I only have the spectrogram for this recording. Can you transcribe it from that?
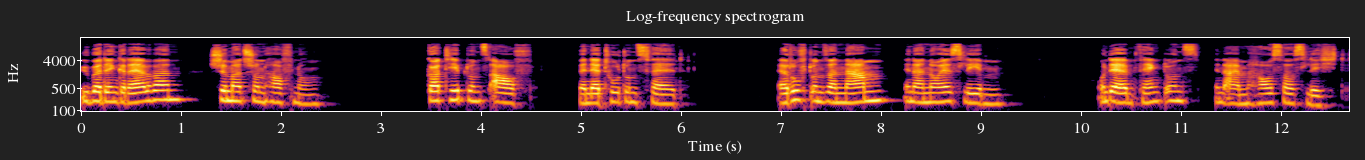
Über den Gräbern schimmert schon Hoffnung. Gott hebt uns auf, wenn der Tod uns fällt. Er ruft unseren Namen in ein neues Leben und er empfängt uns in einem Haus aus Licht.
